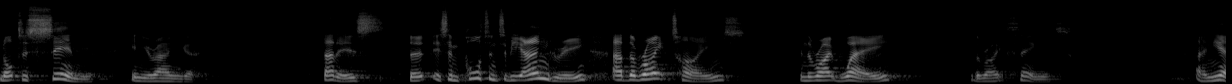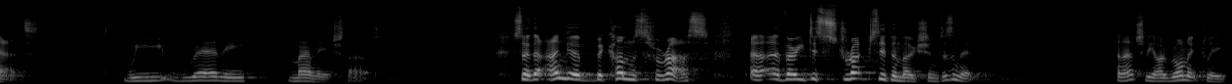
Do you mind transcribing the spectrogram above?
not to sin in your anger. That is, that it's important to be angry at the right times, in the right way, the right things. And yet, we rarely manage that. So that anger becomes for us a, a very destructive emotion, doesn't it? And actually, ironically,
